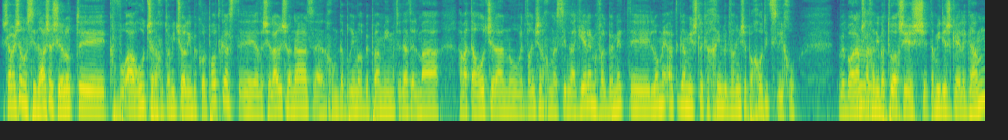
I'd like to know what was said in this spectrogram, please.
עכשיו יש לנו סדרה של שאלות uh, קבועה רות שאנחנו תמיד שואלים בכל פודקאסט. Uh, אז השאלה הראשונה, זה אנחנו מדברים הרבה פעמים, את יודעת, על מה המטרות שלנו ודברים שאנחנו מנסים להגיע אליהם, אבל באמת uh, לא מעט גם יש לקחים ודברים שפחות הצליחו. ובעולם שלך אני בטוח שיש, תמיד יש כאלה גם.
